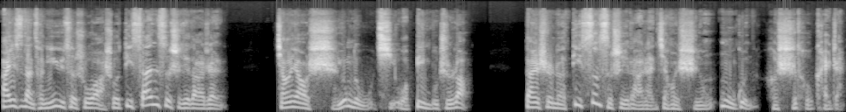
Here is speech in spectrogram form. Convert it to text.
爱因斯坦曾经预测说啊，说第三次世界大战将要使用的武器我并不知道，但是呢，第四次世界大战将会使用木棍和石头开战，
